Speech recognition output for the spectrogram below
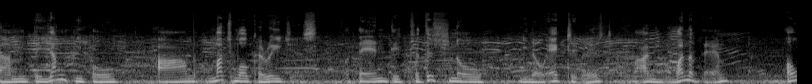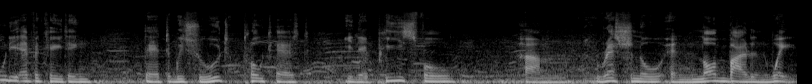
um, the young people are much more courageous than the traditional, you know, activists. I'm one of them, only advocating that we should protest in a peaceful, um, rational, and non-violent way.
